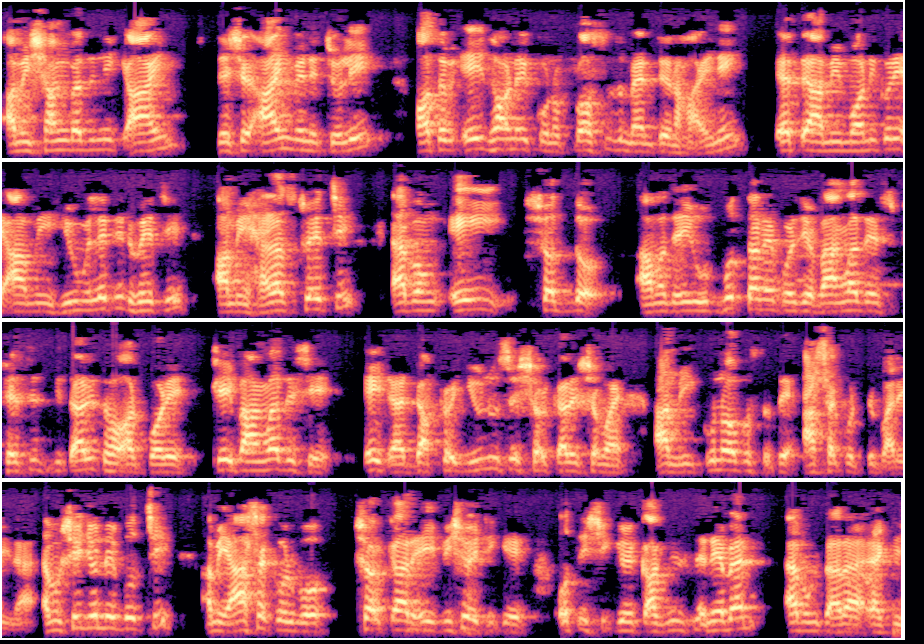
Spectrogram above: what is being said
আমি সাংবিধানিক আইন, দেশের আইন মেনে চলি। অতএব এই ধরনের কোনো প্রসেস মেনটেন হয়নি। এতে আমি মনে করি আমি হিউমিলেটেড হয়েছি, আমি হ্যারাস্ট হয়েছি এবং এই সদ্য আমাদের এই উত্থানের পরে যে বাংলাদেশ ফেসিস বিতাড়িত হওয়ার পরে সেই বাংলাদেশে এইটা ডক্টর ইউনুসের সরকারের সময় আমি কোনো অবস্থাতে আশা করতে পারি না। এবং সেই জন্যই বলছি, আমি আশা করব সরকার এই বিষয়টিকে অতি শীঘ্রই কগনিজে নেবেন এবং তারা একটি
